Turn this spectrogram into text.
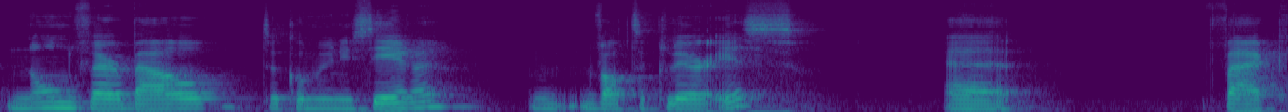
non-verbaal te communiceren wat de kleur is. Uh, vaak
